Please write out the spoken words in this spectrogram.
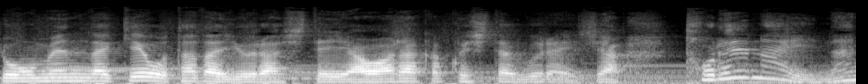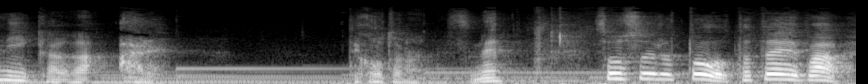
表面だけをただ揺らして柔らかくしたぐらいじゃ取れない何かがあるってことなんですね。そうすると例えば、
